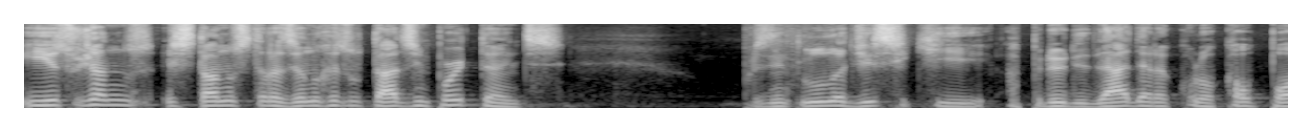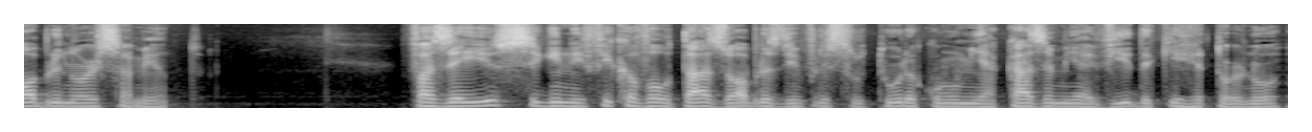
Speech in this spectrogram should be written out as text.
E isso já nos, está nos trazendo resultados importantes. O presidente Lula disse que a prioridade era colocar o pobre no orçamento. Fazer isso significa voltar às obras de infraestrutura como Minha Casa Minha Vida, que retornou.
